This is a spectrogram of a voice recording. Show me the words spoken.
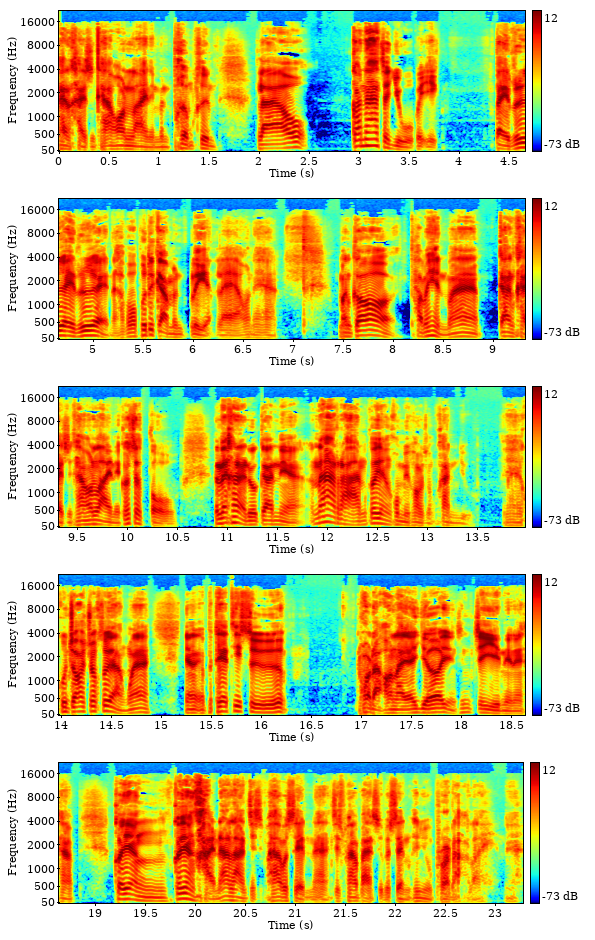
การขายสินค้าออนไลน์เนี่ยมันเพิ่มขึ้น แล้วก็น่าจะอยู่ไปอีกไปเรื่อยๆนะครับเพราะพฤติกรรมมันเปลี่ยนแล้วนะฮะมันก็ทำให้เห็นว่าการขายสินค้าออนไลน์เนี่ยก็จะโตแต่ในขณะเดียวกันเนี่ยหน้าร้านก็ยังคงมีความสำคัญอยู่ นะคุณจอร์จยกตัวอย่างว่า อย่างประเทศที่ซื้อ product ออนไลน์เยอะๆอย่างเช่นจีนเนี่ยนะครับ ก็ยังก็ยังขายหน้าร้าน 75%นะ75 80%ขึ้นอยู่ product อะไรนะ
